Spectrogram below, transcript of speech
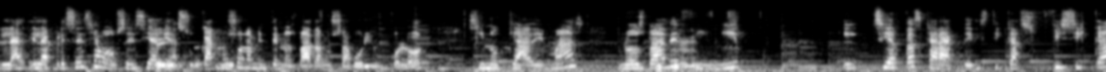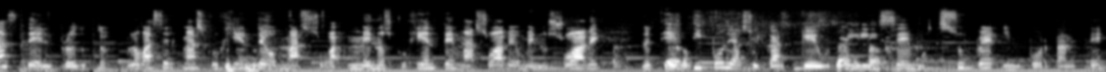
la, presencia o ausencia de azúcar no solamente nos va a dar un sabor y un color, sino que además nos va a definir ciertas características físicas del producto. Lo va a hacer más crujiente o más menos crujiente, más suave o menos suave. El tipo de azúcar que utilicemos es súper importante.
